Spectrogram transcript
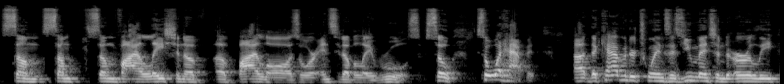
some some some violation of of bylaws or NCAA rules. So so what happened? Uh, the Cavinder twins, as you mentioned early,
